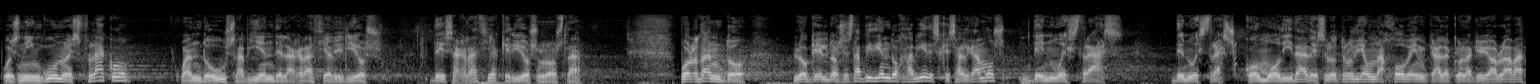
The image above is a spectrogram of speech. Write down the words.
pues ninguno es flaco cuando usa bien de la gracia de Dios, de esa gracia que Dios nos da. Por lo tanto, lo que nos está pidiendo Javier es que salgamos de nuestras de nuestras comodidades. El otro día una joven con la que yo hablaba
